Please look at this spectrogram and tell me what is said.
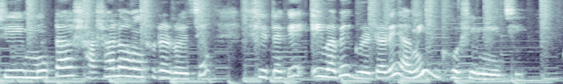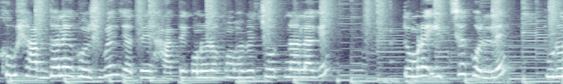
যে মোটা শাঁসালো অংশটা রয়েছে, সেটাকে এইভাবে গ্রেটারে আমি ঘষে নিয়েছি। খুব সাবধানে ঘষবে যাতে হাতে কোনো রকমভাবে চোট না লাগে। তোমরা ইচ্ছা করলে পুরো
